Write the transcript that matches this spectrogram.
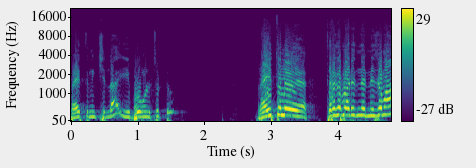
ప్రయత్నించిందా ఈ భూముల చుట్టూ? రైతులు తిరగబడింది నిజమా?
